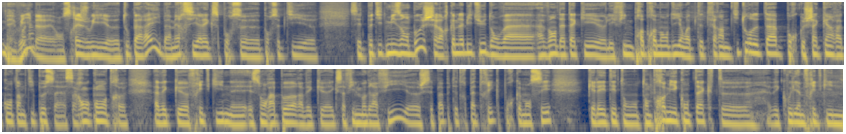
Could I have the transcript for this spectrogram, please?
Ben oui, Voilà. ben, on se réjouit tout pareil. Ben, merci Alex pour, ce, pour ce petit, cette petite mise en bouche. Alors comme d'habitude, on va, avant d'attaquer les films proprement dit, on va peut-être faire un petit tour de table pour que chacun raconte un petit peu sa, rencontre avec euh, Friedkin et, et son rapport avec, euh, avec sa filmographie. Euh, je sais pas, peut-être Patrick, pour commencer, quel a été ton, ton premier contact avec William Friedkin?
